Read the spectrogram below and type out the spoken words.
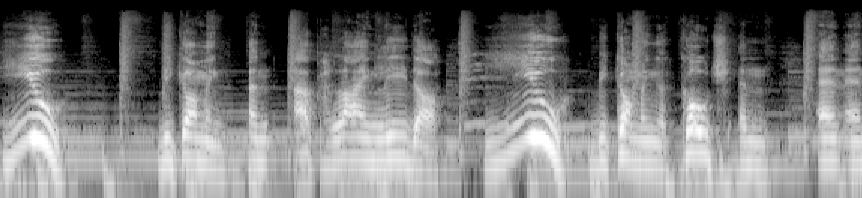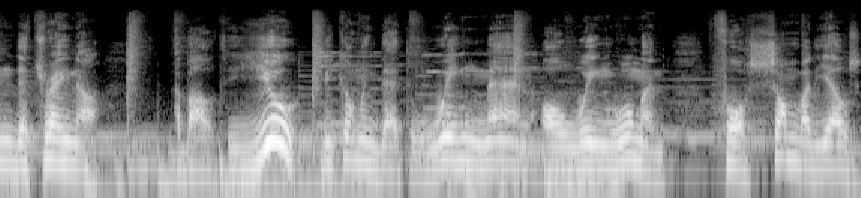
you becoming an upline leader, you becoming a coach and, and, and the trainer, about you becoming that wing man or wing woman for somebody else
